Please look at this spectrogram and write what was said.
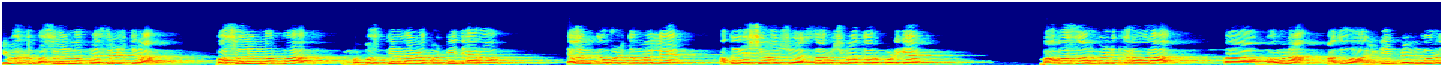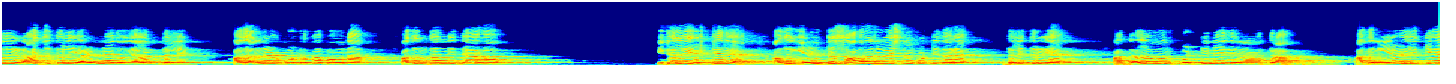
ಇವತ್ತು ಬಸವಲಿಂಗಪ್ಪನ ಹೆಸರು ಹೇಳ್ತೀರಾ? ಬಸವಲಿಂಗಪ್ಪ ಬಸ್ ನಿಲ್ದಾಣ ಕೊಟ್ಟಿದ್ದ್ಯಾರು ಯಲಂಕ ಓಲ್ಡ್ ಟೌನಲ್ಲಿ ಅದು ಯಶವಂತ ಎಸ್ ಆರ್ ವಿಶ್ವನಾಥ್ ಅವ್ರ ಕೊಡುಗೆ. ಬಾಬಾ ಸಾಹೇಬ್ ಅಂಬೇಡ್ಕರ್ ಅವರ ಭವನ. ಅದು ಇಡೀ ಬೆಂಗಳೂರಲ್ಲಿ, ರಾಜ್ಯದಲ್ಲಿ ಎರಡನೇದು, ಯಲಂಕದಲ್ಲಿ. ಅದು ಹನ್ನೆರಡು ಕೋಟಿ ರೂಪಾಯಿ ಭವನ. ಅದನ್ನು ತಂದಿದ್ದಾರೋ ಇದೆಲ್ಲ ಎಷ್ಟಿದೆ? ಅದು ಎಂಟು ಸಾವಿರ ನಿವೇಶನ ಕೊಟ್ಟಿದ್ದಾರೆ ದಲಿತರಿಗೆ. ಅದೆಲ್ಲ ಒಂದು ಪಟ್ಟಿನೇ ಇದೆ ನನ್ನ ಹತ್ರ. ಅದನ್ನ ಹೇಳಲಿಕ್ಕೆ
